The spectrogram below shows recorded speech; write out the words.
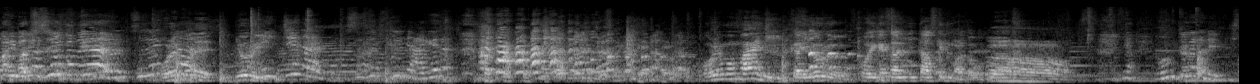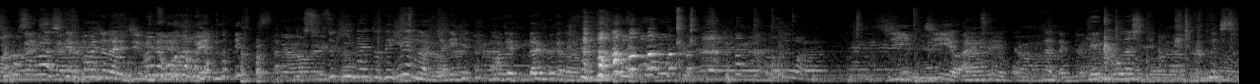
ぱり私のため鈴木俺もね夜道な鈴木君にあげる。俺も前に一回夜小池さんに助けてもらったことがあいや本当だからね人の世話してる場合じゃないで自分でものをやんない鈴木いないとできなくなるよもう絶対無理だから。G G よあれですよなんだっけ原稿なしですいませんでした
